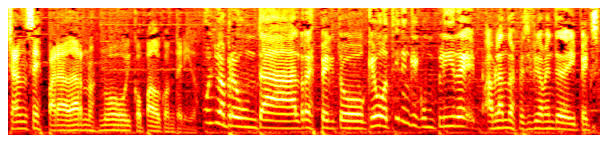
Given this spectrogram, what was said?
chances para darnos nuevo y copado contenido. Última pregunta al respecto, que vos tienen que cumplir, eh, hablando específicamente de Apex,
